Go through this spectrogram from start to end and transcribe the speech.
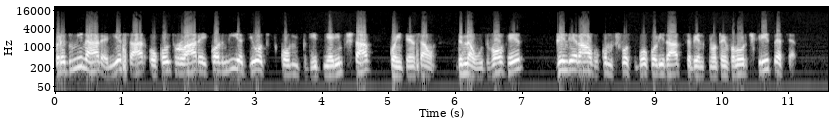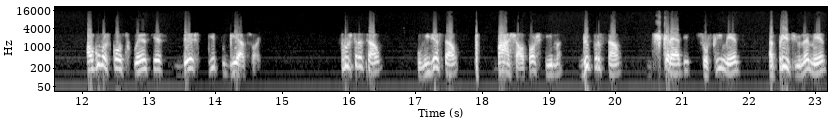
para dominar, ameaçar ou controlar a economia de outros, como pedir dinheiro emprestado, com a intenção de não o devolver, vender algo como se fosse de boa qualidade, sabendo que não tem valor descrito, etc. Algumas consequências deste tipo de ações. Frustração, humilhação, baixa autoestima, depressão, descrédito, sofrimento, aprisionamento,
